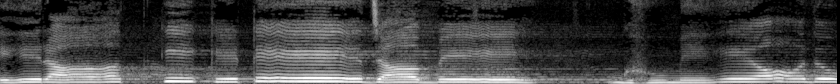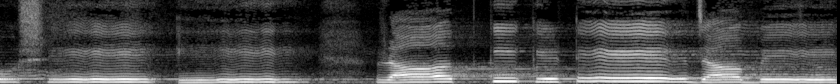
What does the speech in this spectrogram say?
এ রাত কি কেটে যাবে? ঘুমে অলসে এ রাত কি কেটে যাবে?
